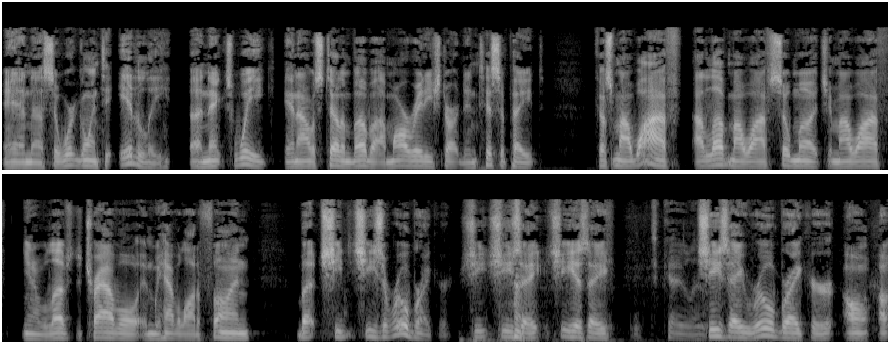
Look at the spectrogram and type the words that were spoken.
and uh, so we're going to Italy uh, next week. And I was telling Bubba, I'm already starting to anticipate because my wife, I love my wife so much, and my wife, you know, loves to travel, and we have a lot of fun but she she's a rule breaker. She she's a she is a she's a rule breaker on uh,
